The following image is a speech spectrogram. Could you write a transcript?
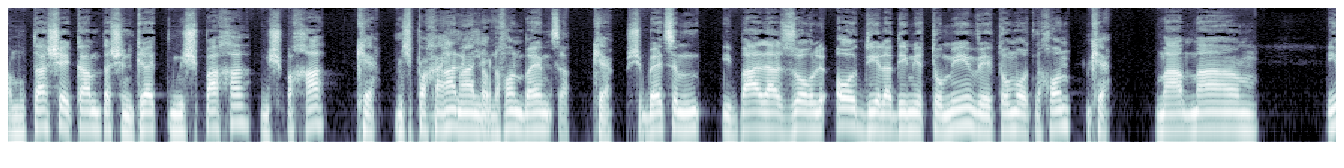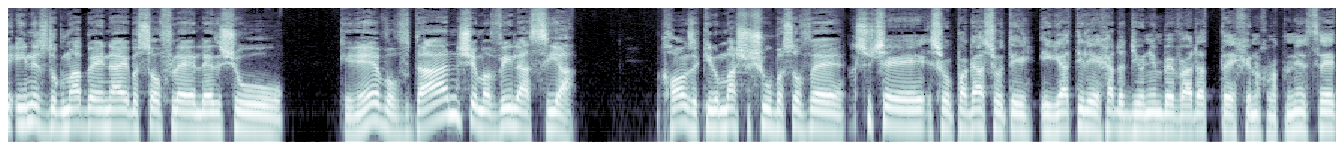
עמותה שהקמת שנקראת משפחה משפחה. כן משפחה עם א' נכון באמצע. כן. שבעצם היא באה לעזור לעוד ילדים יתומים ויתומות נכון? כן. מה מה הנה זו דוגמה בעיניי בסוף לאיזשהו כאב אובדן שמביא לעשייה. נכון זה כאילו משהו שהוא בסוף אה, משהו ש... שהוא פגש אותי הגעתי לאחד הדיונים בוועדת אה, חינוך בכנסת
